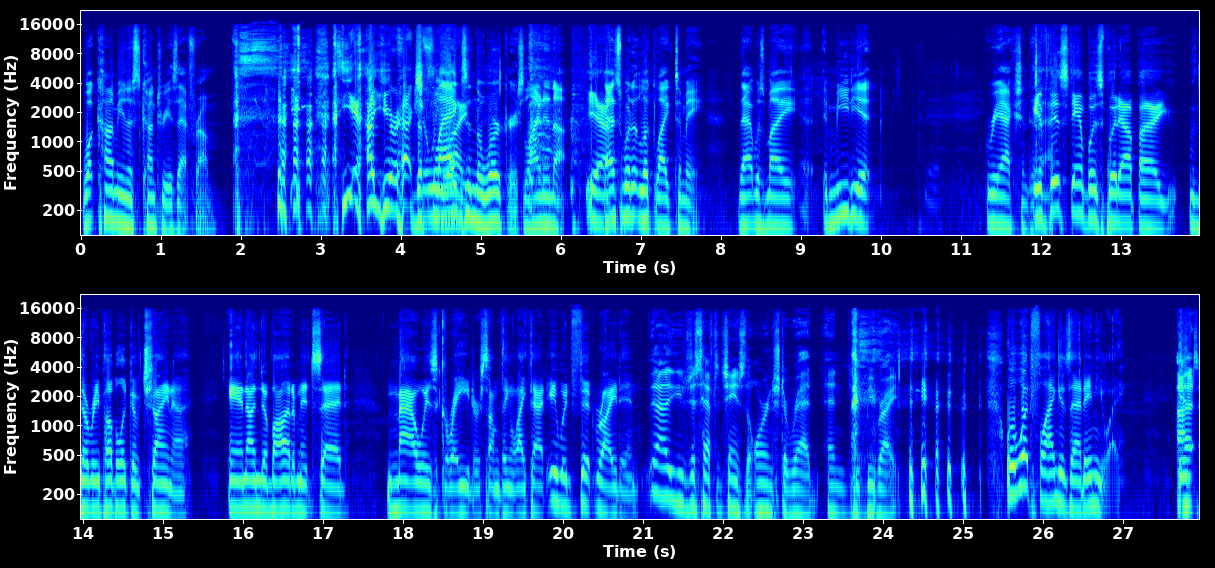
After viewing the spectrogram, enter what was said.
what communist country is that from? yeah, you're actually The flags right. and the workers lining up. Yeah. That's what it looked like to me. That was my uh, immediate reaction to that. if that. this stamp was put out by the Republic of China and on the bottom it said Mao is great or something like that, it would fit right in. Yeah, you just have to change the orange to red, and you'd be right. Well, what flag is that anyway? It's,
